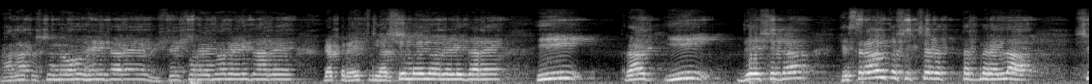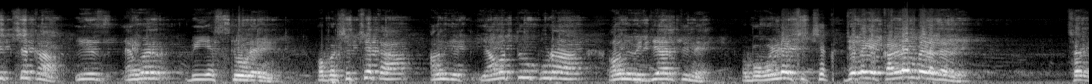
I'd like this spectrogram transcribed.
ರಾಧಾಕೃಷ್ಣನ್ ಅವರು ಹೇಳಿದ್ದಾರೆ, ವಿಶ್ವೇಶ್ವರಯ್ಯನವರು ಹೇಳಿದ್ದಾರೆ, ಡಾಕ್ಟರ್ ಎಚ್ ನರಸಿಂಹಯ್ಯನವರು ಹೇಳಿದ್ದಾರೆ. ಈ ರಾಜ್, ಈ ದೇಶದ ಹೆಸರಾಂತ ಶಿಕ್ಷಣ ತಜ್ಞರೆಲ್ಲ ಶಿಕ್ಷಕ is ever be a student ಒಬ್ಬ ಶಿಕ್ಷಕ ಅವನಿಗೆ ಯಾವತ್ತೂ ಕೂಡ ಅವನು ವಿದ್ಯಾರ್ಥಿನೇ. ಒಬ್ಬ ಒಳ್ಳೆ ಶಿಕ್ಷಕ. ಜೊತೆಗೆ ಕಳ್ಳಂಬೆಳದಲ್ಲಿ ಸರಿ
